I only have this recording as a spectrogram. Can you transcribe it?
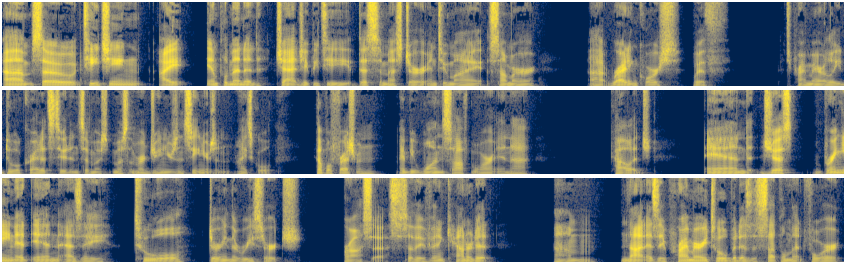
Um, so teaching, I implemented Chat GPT this semester into my summer uh, writing course with it's primarily dual credit students. So most most of them are juniors and seniors in high school. A couple freshmen, maybe one sophomore in uh, college, and just bringing it in as a tool during the research process. So they've encountered it um, not as a primary tool, but as a supplement for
